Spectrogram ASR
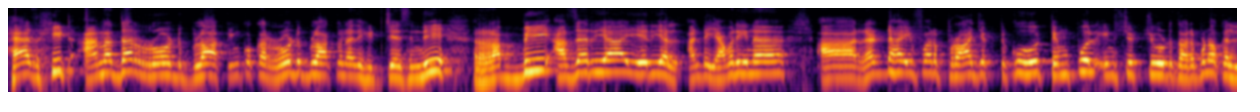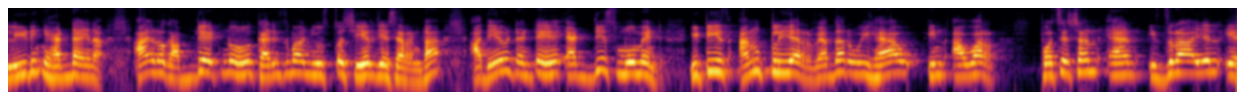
has hit another road block ఇంకొక రోడ్ బ్లాక్ అది హిట్ చేసింది రబ్బీ అజరియా ఏరియల్ అంటే ఎవరైనా ఆ రెడ్ హైఫర్ ప్రాజెక్టుకు టెంపుల్ ఇన్స్టిట్యూట్ తరపున ఒక లీడింగ్ హెడ్ ఆయన ఆయన ఒక అప్డేట్ను కరిజ్మా న్యూస్తో షేర్ చేశారంట. అదేమిటంటే at this moment it is unclear whether we have in our possession and Israel a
